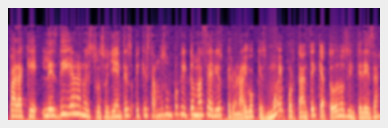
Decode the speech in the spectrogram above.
para que les digan a nuestros oyentes, hoy que estamos un poquito más serios, pero en algo que es muy importante y que a todos nos interesa,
